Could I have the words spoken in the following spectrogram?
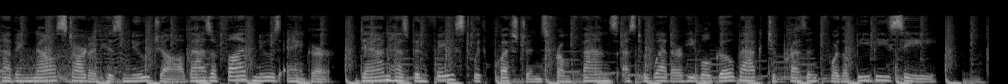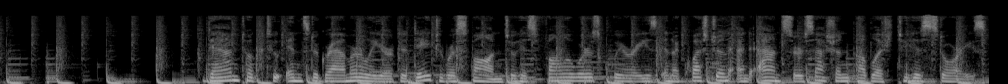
Having now started his new job as a 5 News anchor, Dan has been faced with questions from fans as to whether he will go back to present for the BBC. Dan took to Instagram earlier today to respond to his followers' queries in a question and answer session published to his stories.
